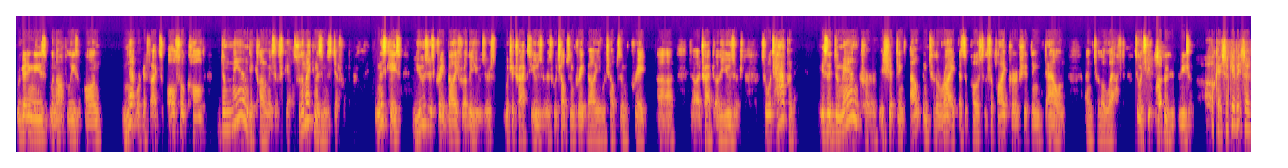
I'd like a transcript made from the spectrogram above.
we're getting these monopolies on network effects, also called demand economies of scale. So the mechanism is different. In this case, users create value for other users, which attracts users, which helps them create value, which helps them create uh, uh, attract other users. So what's happening is the demand curve is shifting out and to the right as opposed to the supply curve shifting down and to the left. So it's the opposite reason. Okay, so give it. So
